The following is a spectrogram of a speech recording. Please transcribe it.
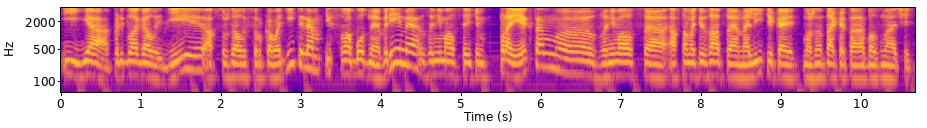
и я предлагал идеи, обсуждал их с руководителем, руководителем и в свободное время занимался этим проектом, э, занимался автоматизацией, аналитикой, можно так это обозначить,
